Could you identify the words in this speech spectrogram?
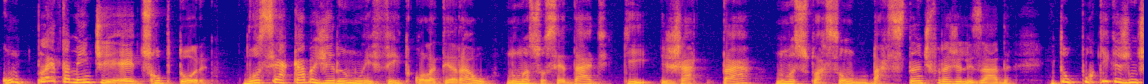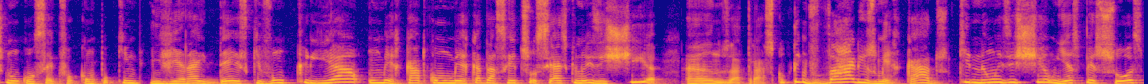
completamente é, disruptora, você acaba gerando um efeito colateral numa sociedade que já está numa situação bastante fragilizada. Então, por que, que a gente não consegue focar um pouquinho em gerar ideias que vão criar um mercado como o mercado das redes sociais que não existia há anos atrás? Tem vários mercados que não existiam e as pessoas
